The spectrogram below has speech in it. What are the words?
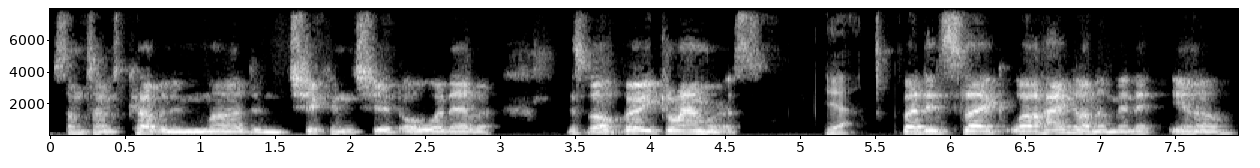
sometimes covered in mud and chicken shit or whatever. It's not very glamorous. Yeah. But it's like, well, hang on a minute, you know,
